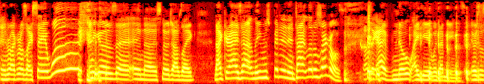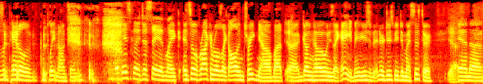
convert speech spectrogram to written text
And Rock and Roll's like, say what? And he goes, uh, and uh, Snowjob's like, knock your eyes out and leave them spinning in tight little circles. I was like, I have no idea what that means. It was just a panel of complete nonsense. But basically just saying like, and so Rock and Roll's like all intrigued now about Yeah. uh, Gung Ho, and he's like, hey, maybe you should introduce me to my sister. Yeah. And uh,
